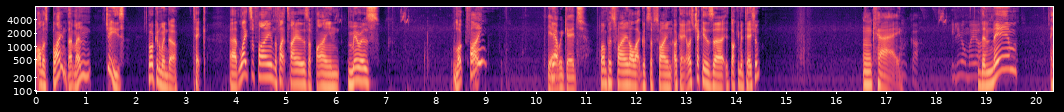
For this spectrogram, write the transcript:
almost blind that man. Jeez. Broken window. Tick. Uh, lights are fine. The flat tires are fine. Mirrors look fine. Yeah, Yep. we're good. Bumper's fine. All that good stuff's fine. Okay, let's check his, uh, his documentation. Okay. The name I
